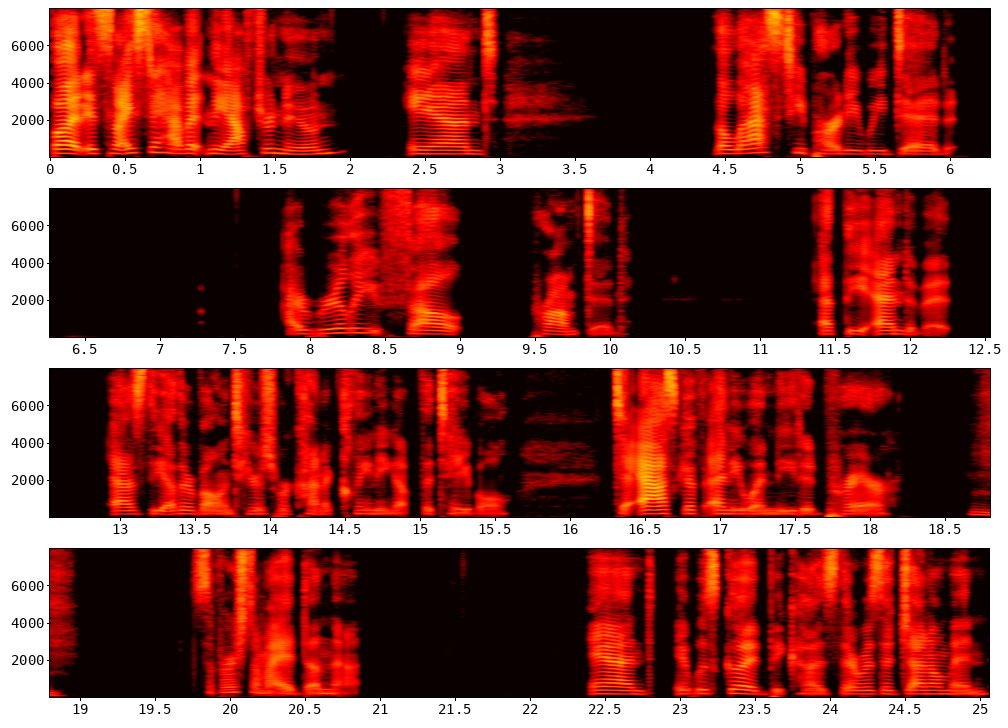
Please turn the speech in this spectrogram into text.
But it's nice to have it in the afternoon. And the last tea party we did, I really felt prompted at the end of it, as the other volunteers were kind of cleaning up the table, to ask if anyone needed prayer. Mm. It's the first time I had done that. And it was good because there was a gentleman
